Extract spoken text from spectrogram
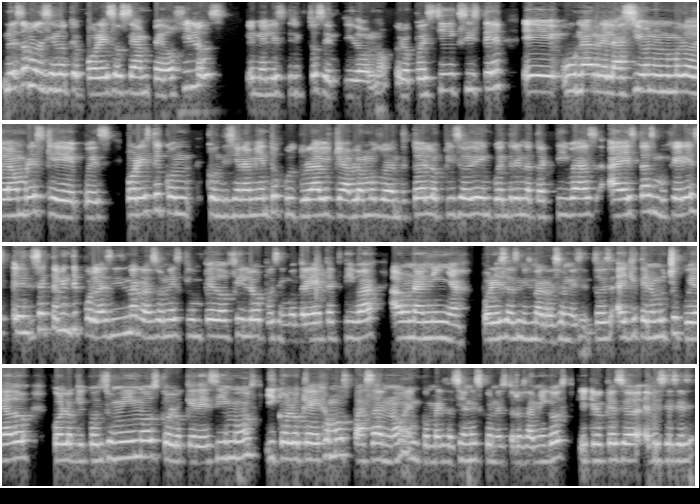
No estamos diciendo que por eso sean pedófilos, en el estricto sentido, ¿no? Pero pues sí existe eh, una relación, un número de hombres que pues por este condicionamiento cultural que hablamos durante todo el episodio encuentren atractivas a estas mujeres exactamente por las mismas razones que un pedófilo pues encontraría atractiva a una niña por esas mismas razones. Entonces hay que tener mucho cuidado con lo que consumimos, con lo que decimos y con lo que dejamos pasar, ¿no? En conversaciones con nuestros amigos, que creo que eso a veces es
